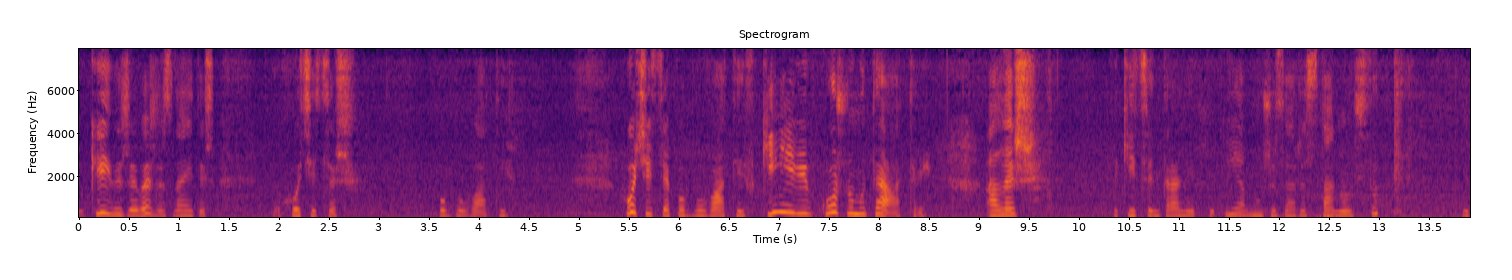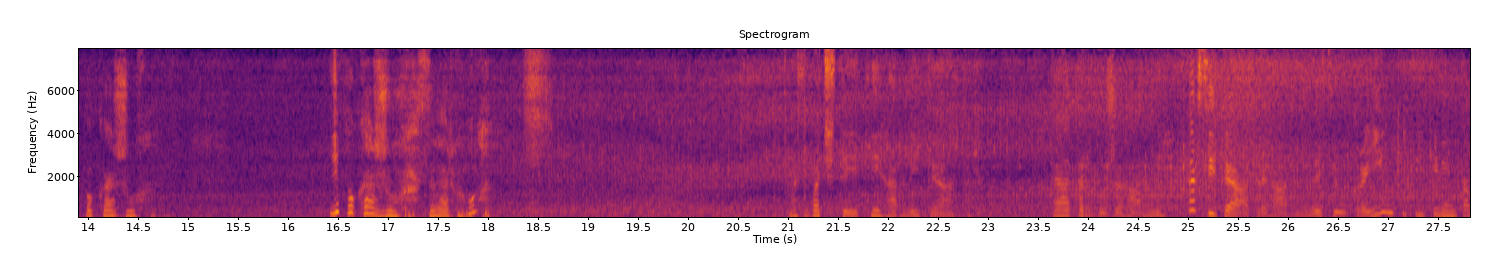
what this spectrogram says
В Києві живеш, знаєте ж, хочеться ж побувати. Хочеться побувати в Києві, в кожному театрі. Але ж такий центральний вхід. Ну, я може зараз стану ось тут і покажу. І покажу зверху. Ось бачите, який гарний театр. Театр дуже гарний. Та всі театри гарні. Десь і українки, тільки він там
